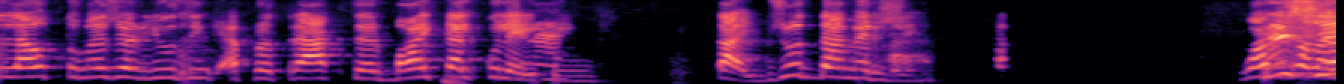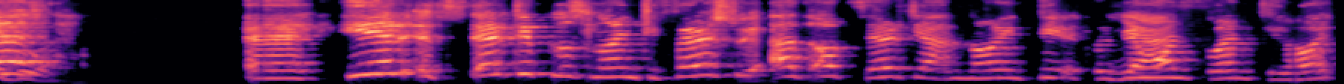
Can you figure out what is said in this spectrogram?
allowed to measure using a protractor by calculating. طيب جود مرجي. What Miss, shall I do? yes. Uh, here it's 30 plus 90. First we add up 30 and 90. It will Yes. be 120, right?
